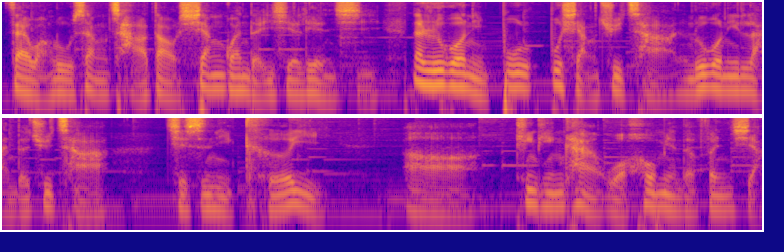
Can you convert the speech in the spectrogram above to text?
在网络上查到相关的一些练习。那如果你不不想去查，如果你懒得去查，其实你可以啊听听看我后面的分享。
